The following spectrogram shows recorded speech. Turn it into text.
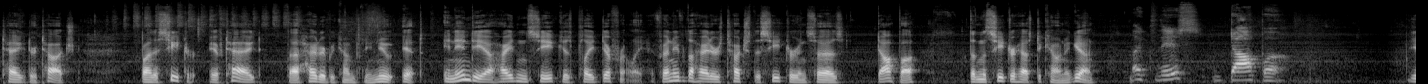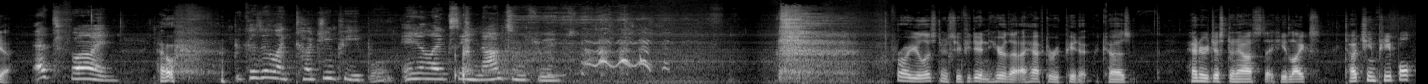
tagged or touched, by the seeker. If tagged, that hider becomes the new it. In India, hide and seek is played differently. If any of the hiders touch the seeker and says Dapa, then the seeker has to count again. Like this, DAPA. Yeah. That's fun. How Because I like touching people and I like saying nonsense words. For all your listeners, if you didn't hear that, I have to repeat it because Henry just announced that he likes touching people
